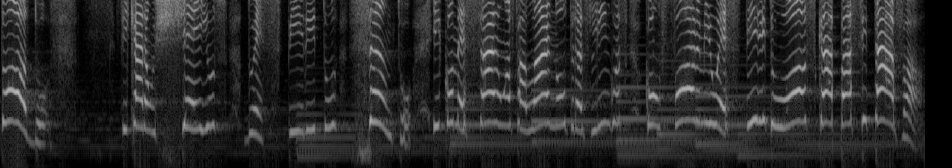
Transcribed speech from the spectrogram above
todos ficaram cheios do Espírito Santo e começaram a falar noutras línguas conforme o Espírito os capacitava.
